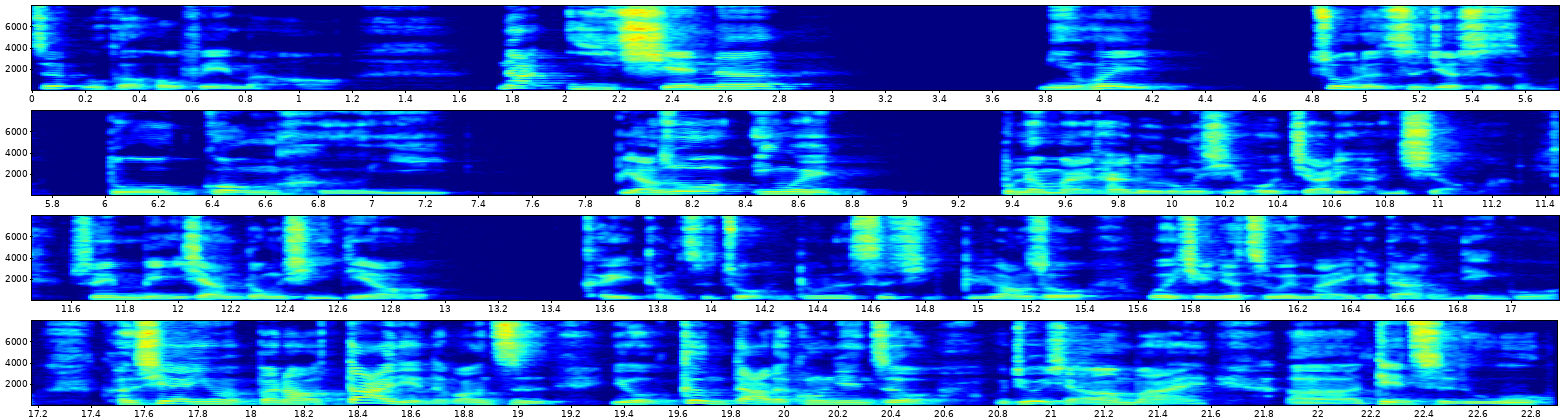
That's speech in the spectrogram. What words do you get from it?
这无可厚非嘛，哦。那以前呢，你会做的事就是什么？多工合一。比方说，因为不能买太多东西，或家里很小嘛，所以每一项东西一定要。可以同时做很多的事情，比方说，我以前就只会买一个大铜电锅，可是现在因为搬到大一点的房子，有更大的空间之后，我就会想要买呃电磁炉、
